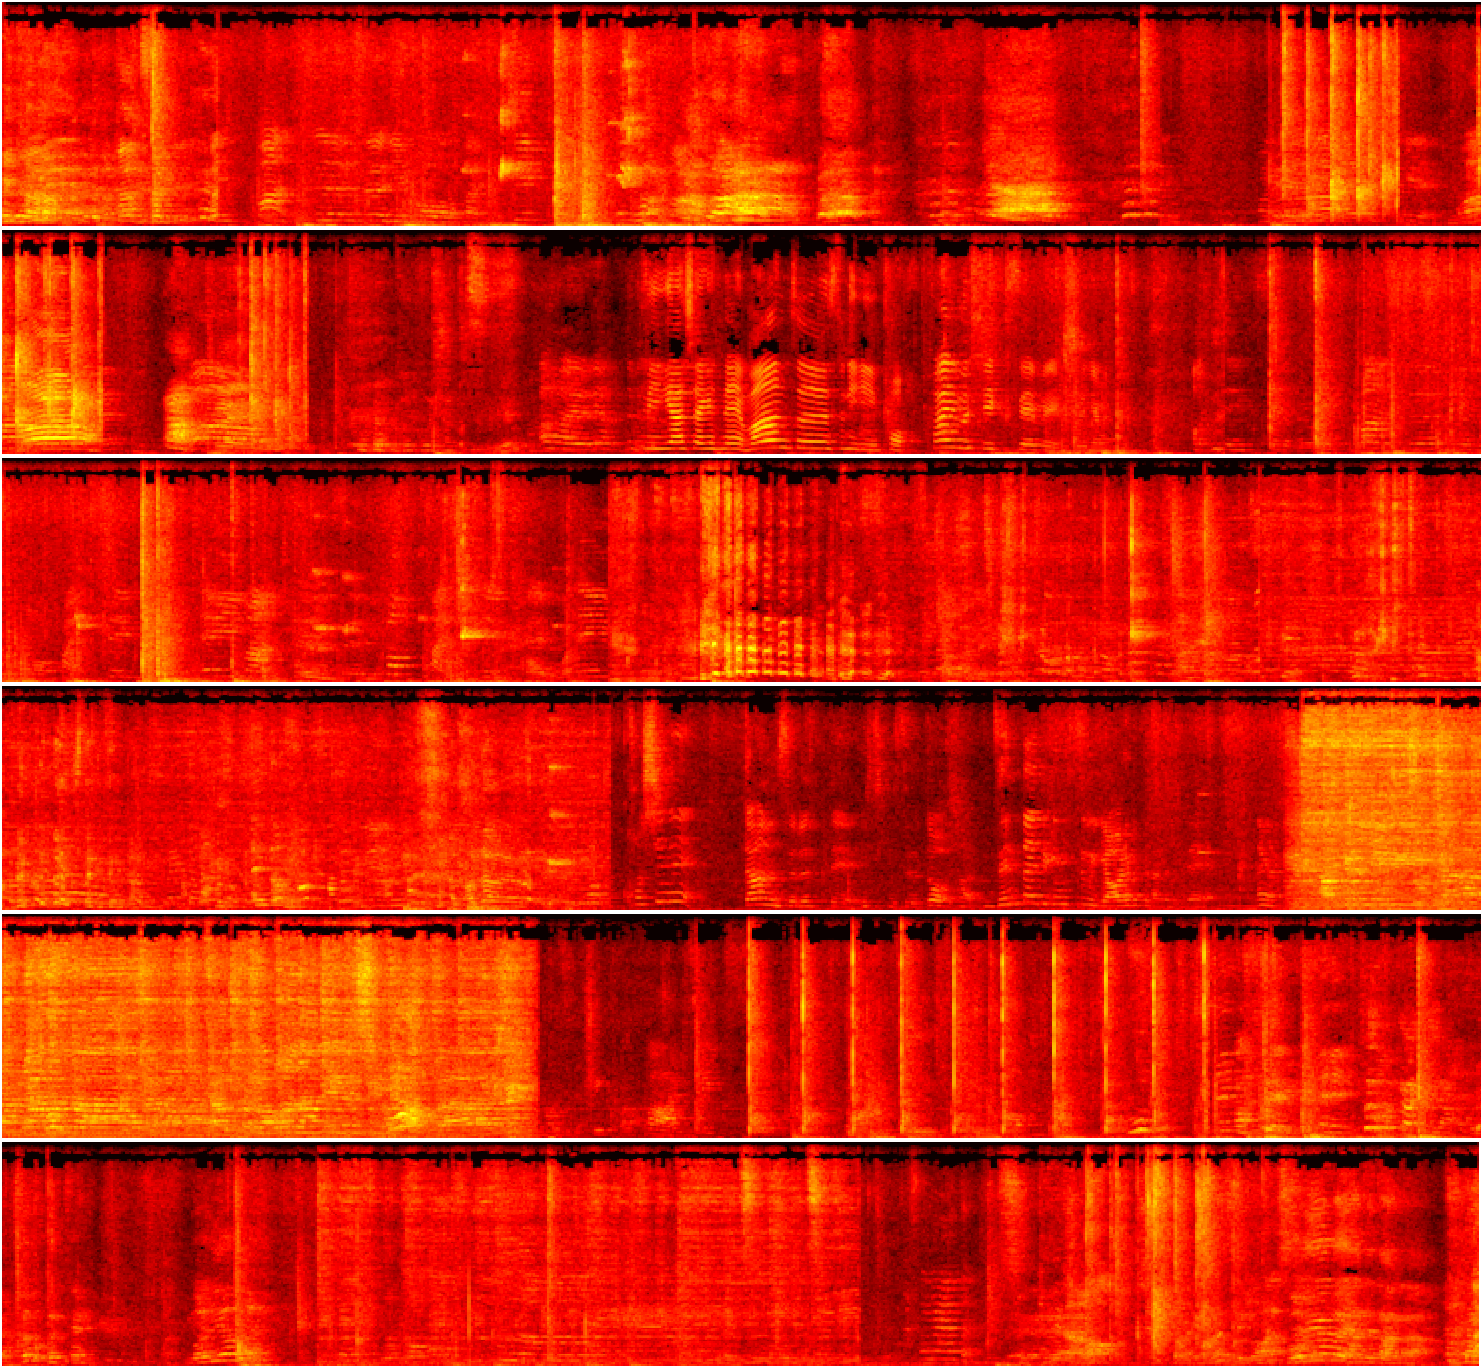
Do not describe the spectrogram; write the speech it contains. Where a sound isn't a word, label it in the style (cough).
(laughs) 右足上げてワンツースリーフォー。ファイブシックスセブン一緒に上がて (laughs) 腰でダウンするって意識すると全体的にすぐ柔らかくなるのでなんか。God. (laughs)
